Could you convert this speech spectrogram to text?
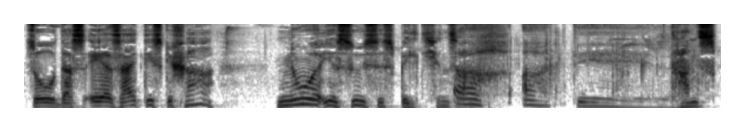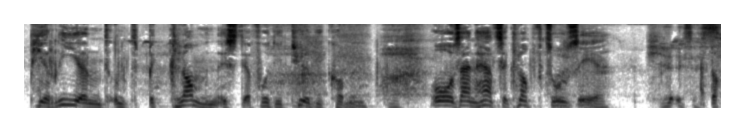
so dass er, seit dies geschah, nur ihr süßes Bildchen sah. Ach, Adele. Transpirierend und beklommen ist er vor die Tür gekommen. Oh, sein Herze klopft so sehr. Hier ist es. Doch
